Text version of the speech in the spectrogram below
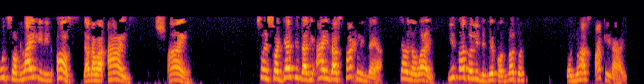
put some lighting in us that our eyes shine. So it's suggesting that the eyes are sparkling there. Tell your wife, it's not only the makeup, not only, but you have sparkling eyes.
